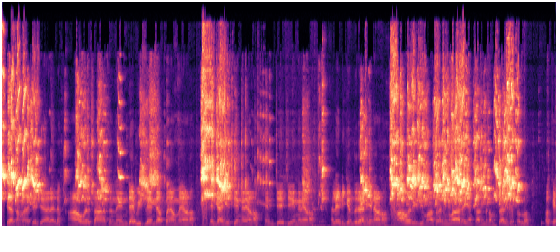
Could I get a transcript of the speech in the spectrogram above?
ചേട്ടന്മാരെ ചേച്ചിയാരായാലും ആ ഒരു സ്ഥാനത്ത് നിന്ന് എന്റെ വീട്ടിൽ എന്റെ അപ്പൻ അമ്മയാണോ എന്റെ അനിയത്തി എങ്ങനെയാണോ എന്റെ ചേച്ചി എങ്ങനെയാണോ അല്ല എനിക്ക് എന്തൊരു അനിയനാണോ ആ ഒരു രീതി മാത്രമേ നിങ്ങൾ ആരെയും ഞാൻ കണ്ട് സംസാരിക്കത്തുള്ളൂ. ഓക്കെ.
